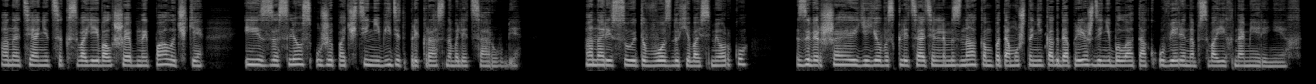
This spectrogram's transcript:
Она тянется к своей волшебной палочке и из-за слез уже почти не видит прекрасного лица Руби. Она рисует в воздухе восьмерку, завершая ее восклицательным знаком, потому что никогда прежде не была так уверена в своих намерениях.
